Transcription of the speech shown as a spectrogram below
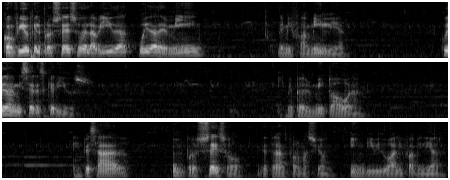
Confío que el proceso de la vida cuida de mí, de mi familia, cuida de mis seres queridos. Y me permito ahora empezar un proceso de transformación individual y familiar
